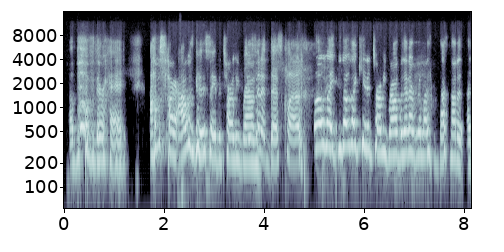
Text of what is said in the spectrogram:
above their head? I'm sorry, I was gonna say the Charlie Brown. You said a dust cloud. Oh, like you know, that kid in Charlie Brown, but then I realized that's not a, a,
